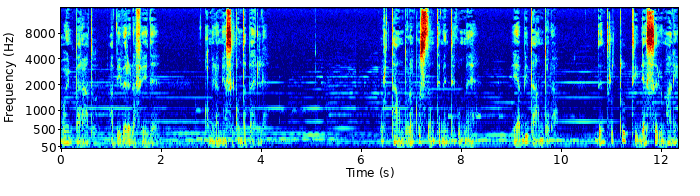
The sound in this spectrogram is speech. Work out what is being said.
Ho imparato a vivere la fede come la mia seconda pelle. portandola costantemente con me e abitandola dentro tutti gli esseri umani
